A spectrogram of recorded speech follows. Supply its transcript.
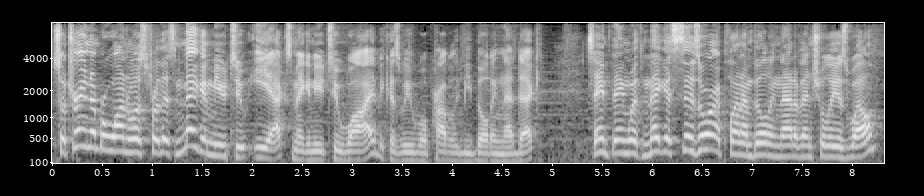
So train number one was for this Mega Mewtwo EX, Mega Mewtwo Y, because we will probably be building that deck. Same thing with Mega Scizor, I plan on building that eventually as well.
